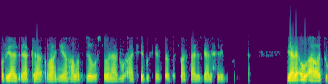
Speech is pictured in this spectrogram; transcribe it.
بڕیار درا کە ڕانیە هەڵەبجە و سۆران و ئاکرێ بکرێن بە بەچوار پارێزگا لە هەرێمی کوردستان دیارە ئەو ئاوات و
